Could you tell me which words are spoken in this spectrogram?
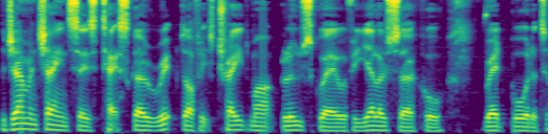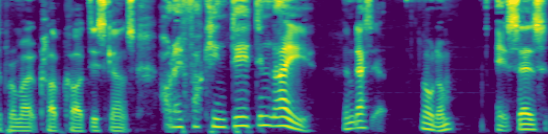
The German chain says Tesco ripped off its trademark blue square with a yellow circle, red border to promote club card discounts. Oh, they fucking did, didn't they? And that's hold on. It says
